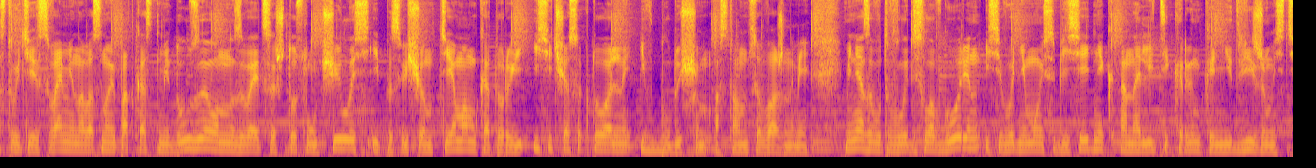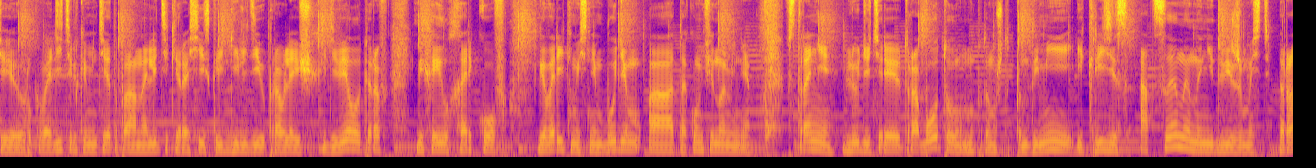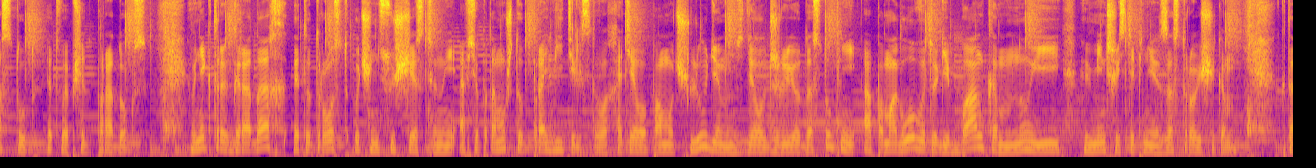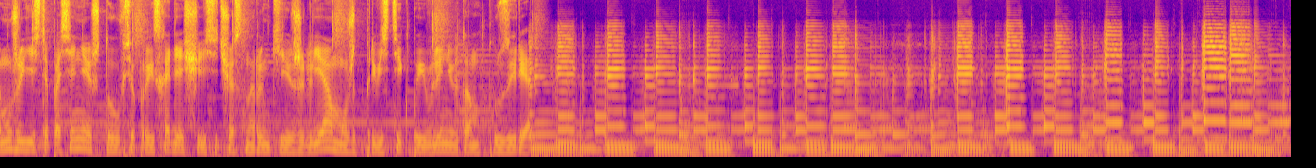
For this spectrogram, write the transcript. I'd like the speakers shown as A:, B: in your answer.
A: Здравствуйте, с вами новостной подкаст «Медузы». Он называется «Что случилось?» и посвящен темам, которые и сейчас актуальны, и в будущем останутся важными. Меня зовут Владислав Горин, и сегодня мой собеседник – аналитик рынка недвижимости, руководитель комитета по аналитике Российской гильдии управляющих и девелоперов Михаил Харьков. Говорить мы с ним будем о таком феномене. В стране люди теряют работу, ну потому что пандемия и кризис, а цены на недвижимость растут. Это вообще-то парадокс. В некоторых городах этот рост очень существенный, а все потому, что правительство хотело помочь людям сделать жилье доступней, а помогло в итоге банкам, ну и в меньшей степени застройщикам. К тому же есть опасения, что все происходящее сейчас на рынке жилья может привести к появлению там пузыря.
